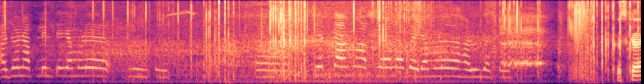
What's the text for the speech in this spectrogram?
अजून आपल्याला त्याच्यामुळे हे होते. शेतकाम आपल्याला बैलामुळं हळू जाते. कसं काय?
